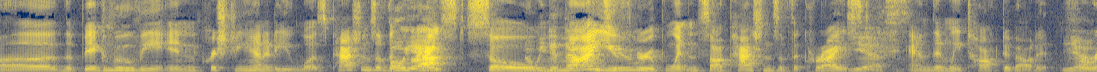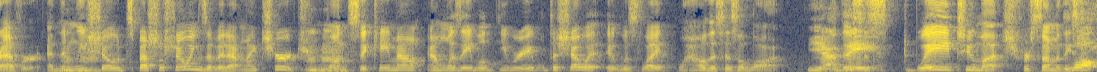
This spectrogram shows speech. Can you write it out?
uh, the big movie in Christianity was Passions of the Oh, yeah. Christ. So No, we did my youth group went and saw Passions of the Christ. yes. And then we talked about it Yeah. Mm-hmm. forever. And then we showed special showings of it at my church once it came out and was able you were able to show it. It was like, wow, this is a lot. Yeah, This they. is way too much for some of these well,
